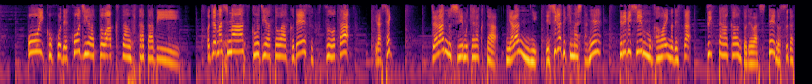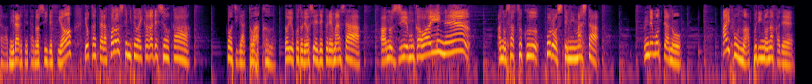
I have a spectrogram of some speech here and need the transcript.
おい、ここでコージアットワークさん再び。お邪魔します。コージアットワークです。ふつおた。いらっしゃい。じゃらんの CM キャラクター、にゃらんに弟子ができましたね。テレビ CM も可愛いのですが、ツイッターアカウントでは指定の姿が見られて楽しいですよ。よかったらフォローしてみてはいかがでしょうか。コージアットワーク。ということで教えてくれました。あの CM 可愛いね。あの、早速、フォローしてみました。んでもってあの、iPhone のアプリの中で、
